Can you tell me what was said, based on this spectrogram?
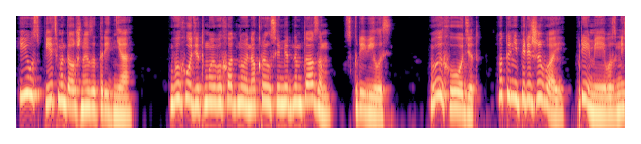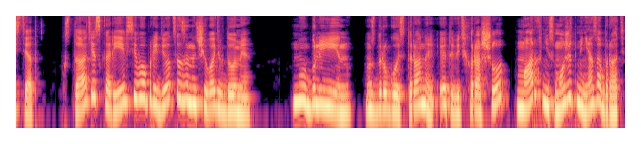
И успеть мы должны за три дня. Выходит, мой выходной накрылся медным тазом? Скривилась. Выходит. Но ты не переживай, премии возместят. Кстати, скорее всего, придется заночевать в доме. Ну, блин. С другой стороны, это ведь хорошо. Марк не сможет меня забрать.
